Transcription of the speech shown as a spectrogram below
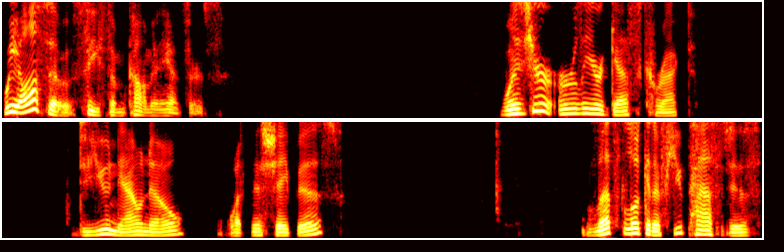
we also see some common answers. Was your earlier guess correct? Do you now know what this shape is? Let's look at a few passages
